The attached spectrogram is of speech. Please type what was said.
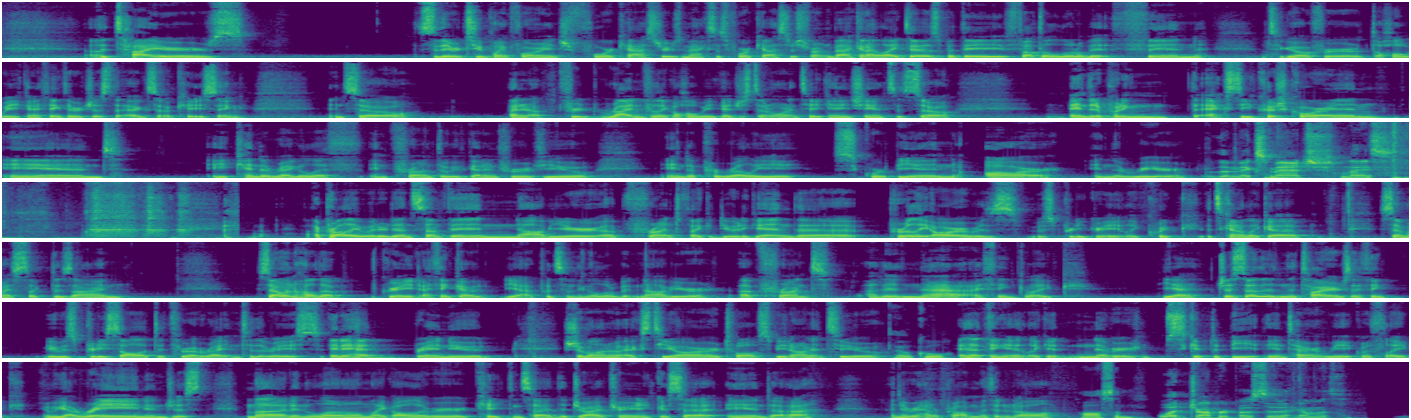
Uh, the tires, so they were 2.4 inch Forekasters, Maxxis Forekasters front and back, and I like those, but they felt a little bit thin to go for the whole week, and I think they were just the exo casing, and so I don't know for riding for like a whole week, I just didn't want to take any chances, so I ended up putting the XC CushCore in and a Kenda Regolith in front that we've got in for review, and a Pirelli Scorpion R in the rear. The mix match, nice. I probably would have done something knobbier up front if I could do it again. The Pirelli R was was pretty great. Like quick, it's kind of like a semi slick design. So that one held up great. I think I would yeah put something a little bit knobbier up front. Other than that, I think like yeah, just other than the tires, I think it was pretty solid to throw right into the race, and it had brand new Shimano XTR 12 speed on it too. Oh, cool! And that thing, it like it never skipped a beat the entire week. With like, and we got rain and just mud and loam like all over, caked inside the drivetrain and cassette, and uh, I never had a problem with it at all. Awesome. What dropper post did it come with?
